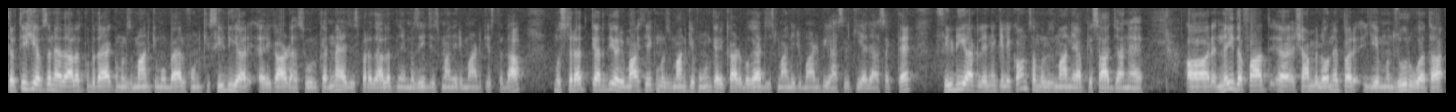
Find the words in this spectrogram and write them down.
तफ्तीशी अफसर ने अदालत को बताया कि मुलजमान के मोबाइल फ़ोन की सी डी आर रिकार्ड हासिल करना है, जिस पर अदालत ने मजीद जिसमानी रिमांड की इस्तः मुस्तरद कर दी और रिमार्क दिया कि मुलजमान के फ़ोन का रिकार्ड बगैर जिसमानी रिमांड भी हासिल किया जा सकता है। सी डी आर लेने के लिए कौन सा मुलजमान ने आपके साथ जाना है? और नई दफ़ात शामिल होने पर यह मंजूर हुआ था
